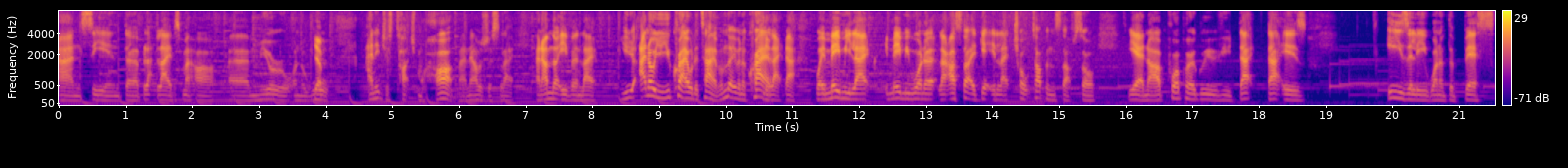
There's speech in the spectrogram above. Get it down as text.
and seeing the Black Lives Matter uh, mural on the wall, yep. and it just touched my heart, man. I was just like, and I'm not even like you. I know you. You cry all the time. I'm not even a crier yeah. like that, but it made me like, it made me wanna like. I started getting like choked up and stuff. So yeah, no, I proper agree with you. That that is easily one of the best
